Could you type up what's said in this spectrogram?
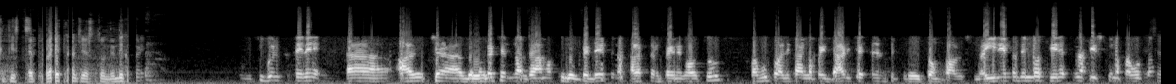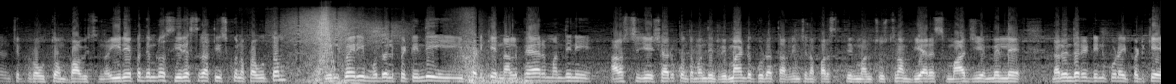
వెనక్కి తీసే ప్రయత్నం చేస్తుంది. ఎందుకంటే ఉచిగొలిపితేనే లగచర్ల గ్రామస్తులు పెద్ద ఎత్తున కలెక్టర్ పైన కావచ్చు ప్రభుత్వ అధికారులపై దాడి చేశారని చెప్పి ప్రభుత్వం భావిస్తుంది? ఈ నేపథ్యంలో సీరియస్గా తీసుకున్న ప్రభుత్వం? చెప్పి ప్రభుత్వం భావిస్తుంది? ఈ నేపథ్యంలో సీరియస్గా తీసుకున్న ప్రభుత్వం ఎంక్వైరీ మొదలు పెట్టింది ఇప్పటికే నలభై ఆరు మందిని అరెస్ట్ చేశారు. కొంతమందిని రిమాండ్ కూడా తరలించిన పరిస్థితిని మనం చూస్తున్నాం. బీఆర్ఎస్ మాజీ ఎమ్మెల్యే నరేందర్ రెడ్డిని కూడా ఇప్పటికే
